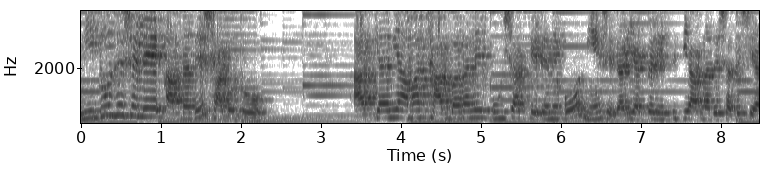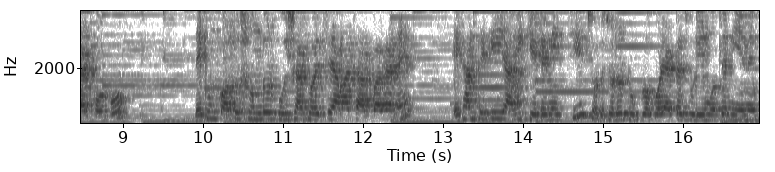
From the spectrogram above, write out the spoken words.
নিতুজ হেসেলে আপনাদের স্বাগত। আজকে আমি আমার ছাদ বাগানের পুঁই শাক কেটে নেব, নিয়ে সেটারই একটা রেসিপি আপনাদের সাথে শেয়ার করব। দেখুন কত সুন্দর পুঁই শাক হয়েছে আমার ছাদ বাগানে। এখান থেকেই আমি কেটে নিচ্ছি, ছোট ছোট টুকরো করে একটা ঝুড়ির মধ্যে নিয়ে নেব।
